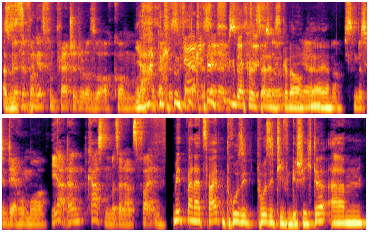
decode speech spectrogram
Also das könnte von jetzt von Pratchett oder so auch kommen. Ja, von Douglas, von Douglas Adams. Douglas Adams, genau. Ja, ja, genau. Das ist ein bisschen der Humor. Ja, dann Carsten mit seiner zweiten. Mit meiner zweiten posit positiven Geschichte. Ähm,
